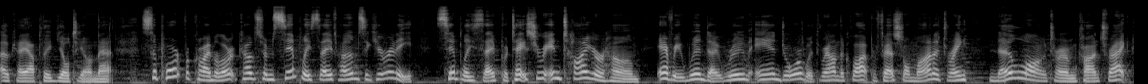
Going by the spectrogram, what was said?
Okay, I plead guilty on that. Support for Crime Alert comes from SimpliSafe Home Security. SimpliSafe protects your entire home, every window, room, and door with round the clock professional monitoring, no long term contract,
